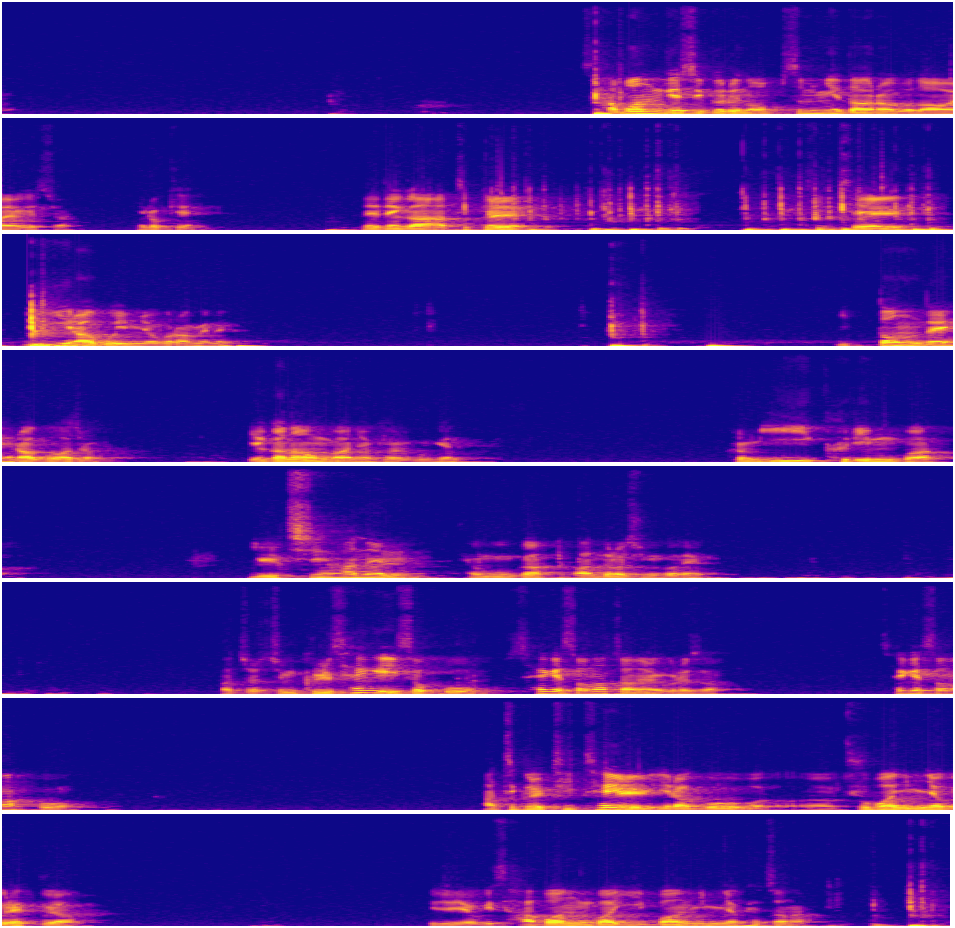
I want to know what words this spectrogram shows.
4번 게시글은 없습니다라고 나와야겠죠. 이렇게. 근데 내가 아티클 디테일 2라고 입력을 하면은 있던데? 라고 하죠. 얘가 나온 거 아니야, 결국엔. 그럼 이 그림과 일치하는 경우가 만들어진 거네요. 맞죠? 지금 글 3개 있었고 3개 써놨잖아요. 그래서 3개 써놨고 아티클 디테일이라고 어, 두번 입력을 했고요. 이제 여기 4번과 2번 입력했잖아.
